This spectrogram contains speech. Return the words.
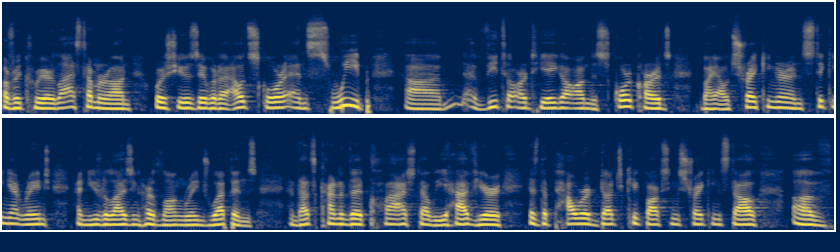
of her career last time around, where she was able to outscore and sweep uh, Veta Arteaga on the scorecards by outstriking her and sticking at range and utilizing her long range weapons. And that's kind of the clash that we have here is the power Dutch kickboxing striking style of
